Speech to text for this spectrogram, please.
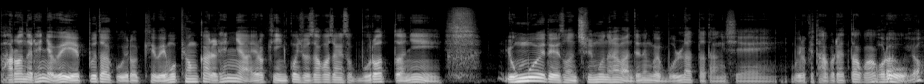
발언을 했냐 왜 예쁘다고 이렇게 외모 평가를 했냐 이렇게 인권조사 과정에서 물었더니 용모에 대해서는 질문을 하면 안 되는 걸 몰랐다 당시에 뭐 이렇게 답을 했다고 하고 뭐라고요?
